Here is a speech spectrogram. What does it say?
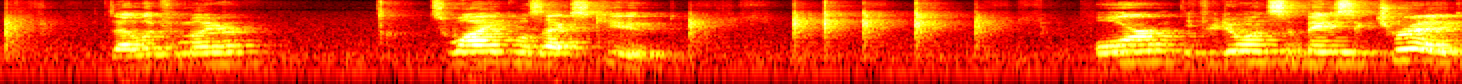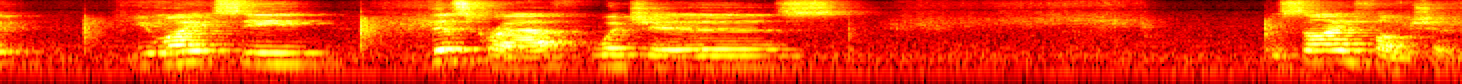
Does that look familiar? It's y equals x cubed. Or if you're doing some basic trig, you might see this graph, which is the sine function.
